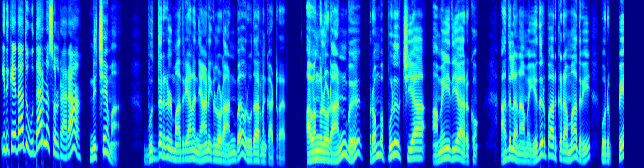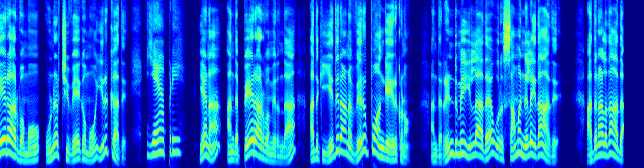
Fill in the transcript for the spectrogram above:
இதுக்கு ஏதாவது உதாரணம் சொல்றாரா? நிச்சயமா. புத்தர்கள் மாதிரியான ஞானிகளோட அன்பை அவர் உதாரணம் காட்டுறார். அவங்களோட அன்பு ரொம்ப குளிர்ச்சியா அமைதியா இருக்கும். அதுல நாம எதிர்பார்க்கிற மாதிரி ஒரு பேரார்வமோ உணர்ச்சி வேகமோ இருக்காது. ஏன் அப்படி? ஏன்னா அந்த பேரார்வம் இருந்தா அதுக்கு எதிரான வெறுப்பும் அங்கே இருக்கணும். அந்த ரெண்டுமே இல்லாத ஒரு சமநிலை தான் அது. அதனால தான் அதை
